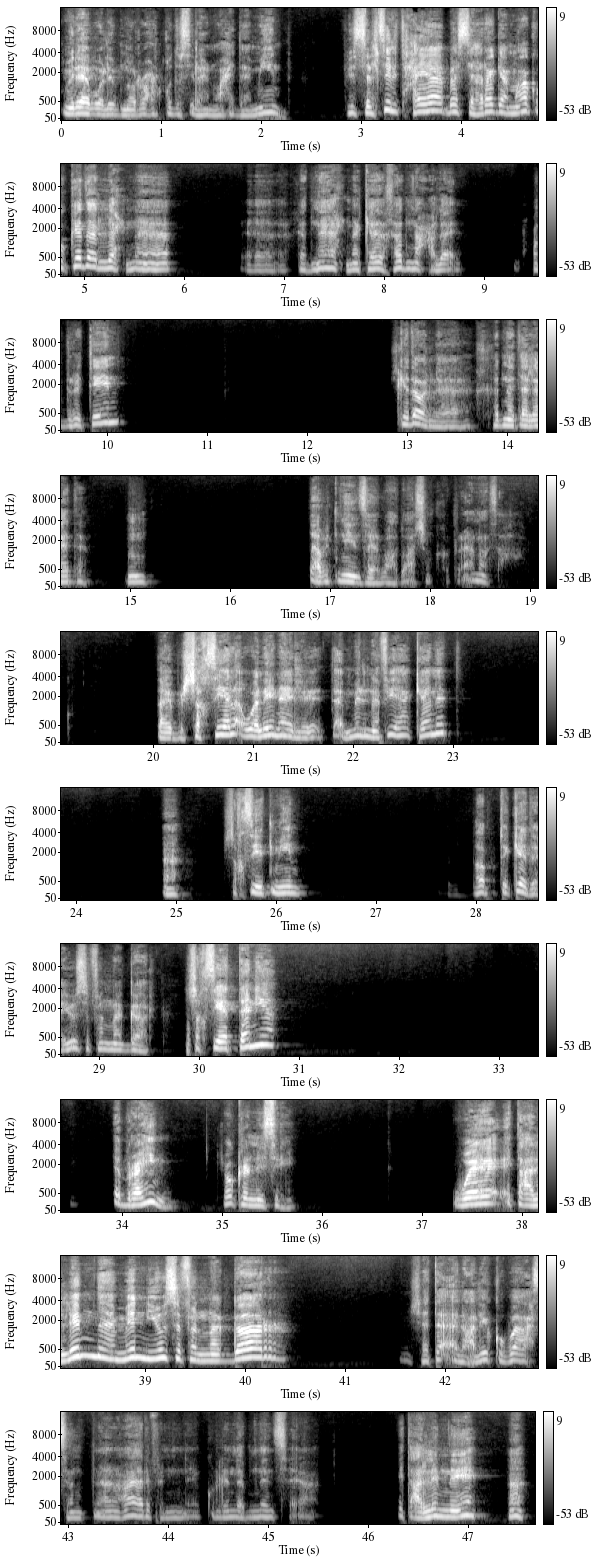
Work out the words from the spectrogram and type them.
من الاب والابن والروح القدس اله واحد آمين. في سلسلة حياة بس هراجع معاكم كده اللي إحنا آه، خدناه. إحنا كده خدنا حلقه محاضرتين مش كده ولا خدنا ثلاثة طب اتنين زي بعض عشان خاطر أنا صح طيب الشخصية الأولانية اللي تأملنا فيها كانت؟ أه شخصية مين؟ بالضبط كده يوسف النجار. الشخصية الثانية إبراهيم شكرا نسرين واتعلمنا من يوسف النجار. مش هتقل عليكم بقى أحسن أنا عارف إن كلنا بننسى يعني. اتعلمنا إيه؟ ها؟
